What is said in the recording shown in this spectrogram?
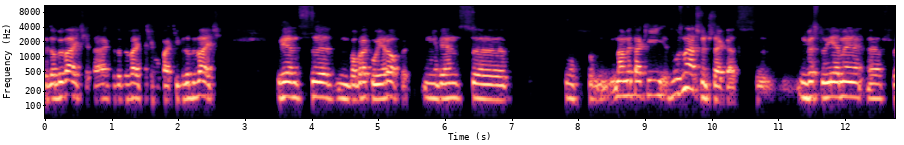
Wydobywajcie, tak? Wydobywajcie chłopaki, wydobywajcie. Więc, bo brakuje ropy. Więc no, mamy taki dwuznaczny przekaz. Inwestujemy w,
